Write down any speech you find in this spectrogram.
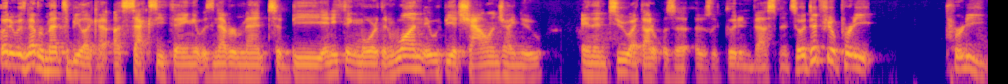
but it was never meant to be like a, a, sexy thing. It was never meant to be anything more than one. It would be a challenge I knew, and then two, I thought it was a it was a good investment. So it did feel pretty, pretty,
